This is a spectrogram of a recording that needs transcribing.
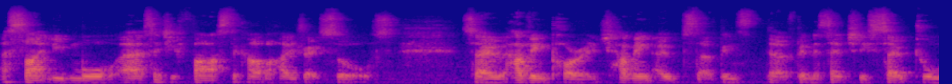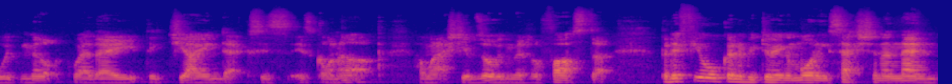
a slightly more, uh, essentially faster carbohydrate source. So having porridge, having oats that have been that have been essentially soaked all with milk, where they the GI index is, is gone up and we're actually absorbing them a little faster. But if you're going to be doing a morning session and then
